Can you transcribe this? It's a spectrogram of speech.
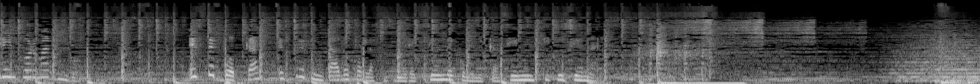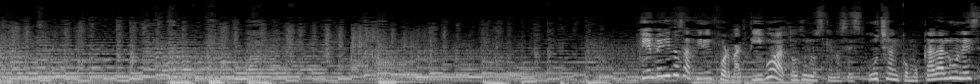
Informativo. Este podcast es presentado por la Subdirección de Comunicación Institucional. A FIRA Informativo, a todos los que nos escuchan como cada lunes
